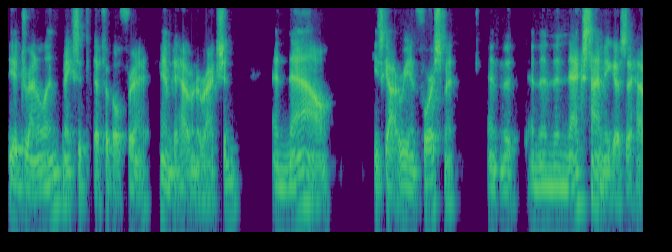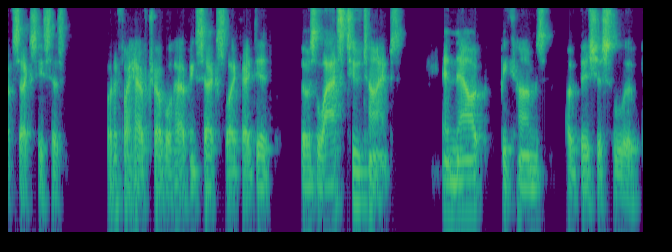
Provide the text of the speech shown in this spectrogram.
the adrenaline makes it difficult for him to have an erection. And now he's got reinforcement. And, the, and then the next time he goes to have sex, he says, What if I have trouble having sex like I did those last two times? And now it becomes a vicious loop.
